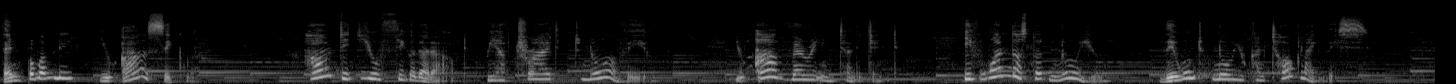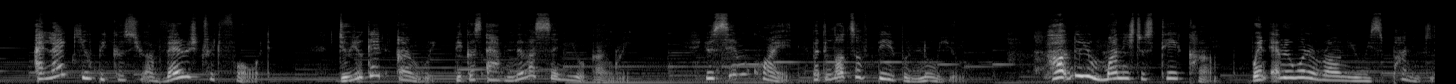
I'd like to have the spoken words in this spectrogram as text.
then probably you are Sigma. How did you figure that out? We have tried to no avail. You are very intelligent. If one does not know you, they won't know you can talk like this. I like you because you are very straightforward. Do you get angry? Because I have never seen you angry. You seem quiet, but lots of people know you. How do you manage to stay calm when everyone around you is panicky?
